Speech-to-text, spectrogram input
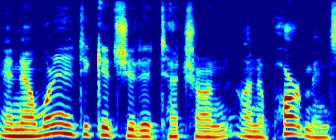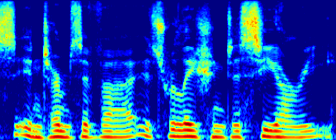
and I wanted to get you to touch on, on apartments in terms of uh, its relation to CRE.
